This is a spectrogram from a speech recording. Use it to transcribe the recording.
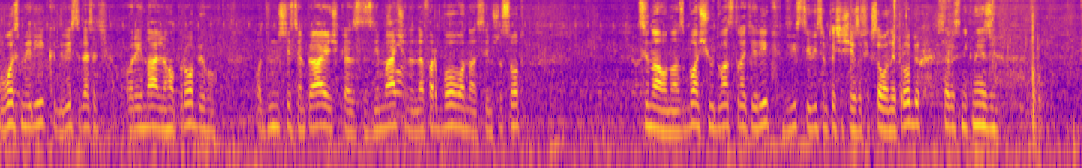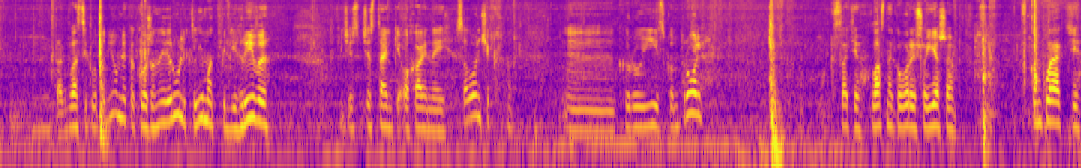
Восьмий рік, 210 оригінального пробігу, 1,6 MPI з Німеччини, не фарбована, 7600. Ціна у нас, бачу, 23 рік, 208 тисяч зафіксований пробіг в сервісній книзі. Так, два стеклоподйомника, кожаний руль, клімат, підігріви, чистенький охайний салончик, круїз контроль. Кстати, власник говорить, що є ще в комплекті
